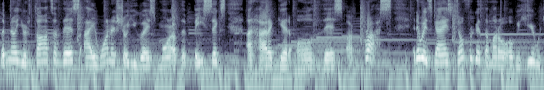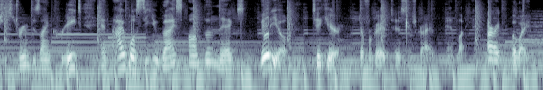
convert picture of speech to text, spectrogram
Let me know your thoughts on this. I want to show you guys more of the basics on how to get all this across. Anyways guys don't forget the model over here which is dream design create and i will see you guys on the next video. Take care. Don't forget to subscribe and like. All right bye bye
